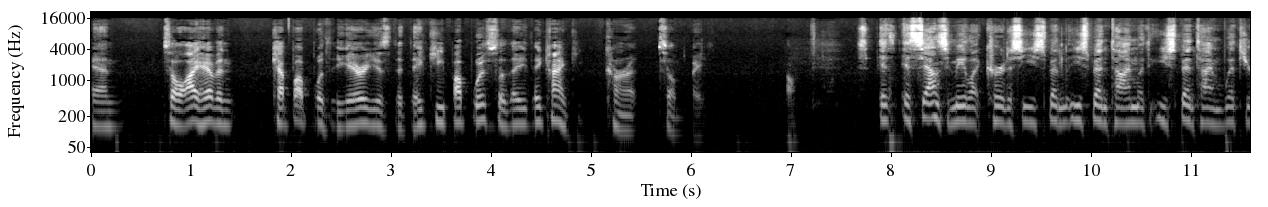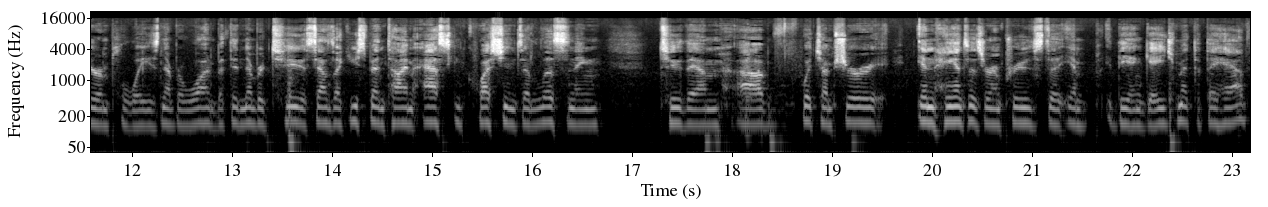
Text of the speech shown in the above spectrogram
and so I haven't kept up with the areas that they keep up with. So they they kind of keep current in some ways. Oh. It, it sounds to me like Curtis, you spend you spend time with you spend time with your employees. Number one, but then number two, it sounds like you spend time asking questions and listening to them, uh, which I'm sure enhances or improves the the engagement that they have.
